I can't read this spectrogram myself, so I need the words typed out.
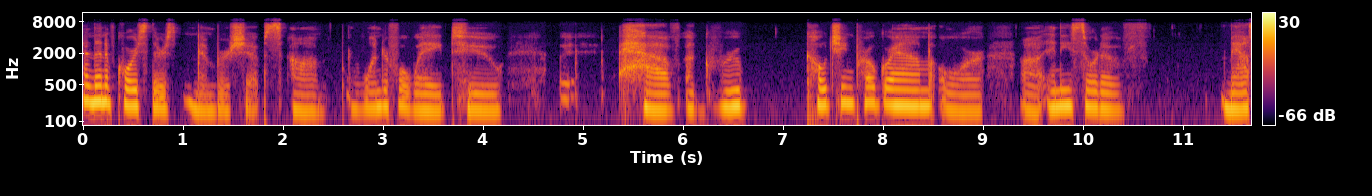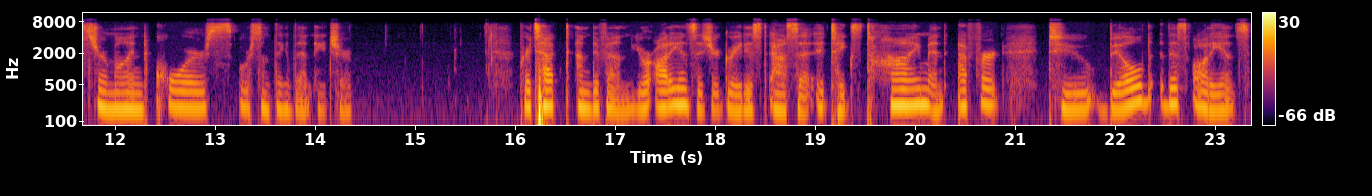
And then, of course, there's memberships. Um, wonderful way to uh, have a group coaching program or uh, any sort of mastermind course or something of that nature. Protect and defend. Your audience is your greatest asset. It takes time and effort to build this audience,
